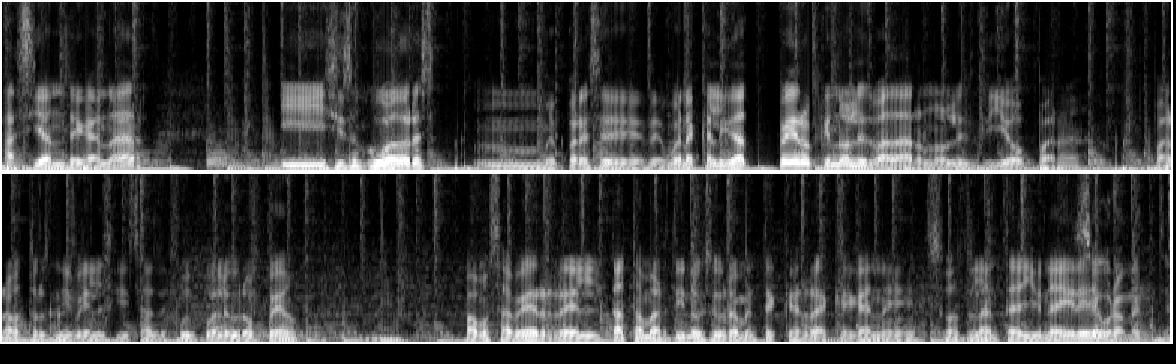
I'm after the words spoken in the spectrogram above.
hacían de ganar. Y sí son jugadores, mm, me parece, de buena calidad, pero que no les va a dar o no les dio para, para otros niveles quizás de fútbol europeo. Vamos a ver el Tata Martino, que seguramente querrá que gane su Atlanta United. Seguramente.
